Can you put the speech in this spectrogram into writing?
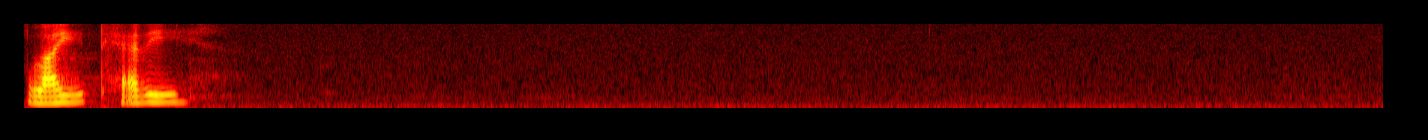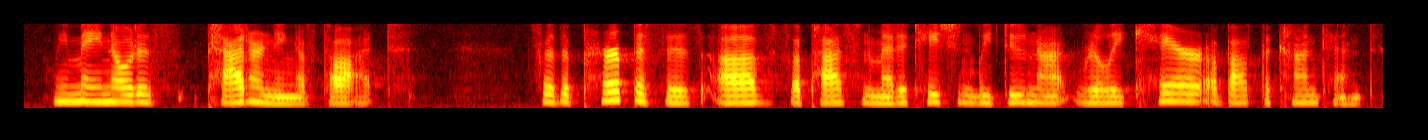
light, heavy? We may notice patterning of thought. For the purposes of Vipassana meditation, we do not really care about the content.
